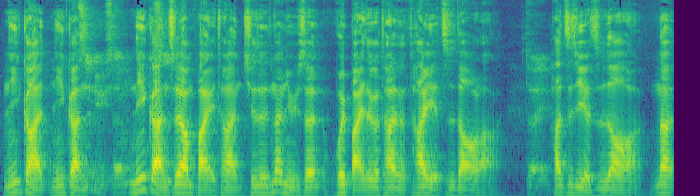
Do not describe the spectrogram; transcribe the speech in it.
你敢，你敢，女生，你敢这样摆摊，其实那女生会摆这个摊的，她也知道啦，对，她自己也知道啊。那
